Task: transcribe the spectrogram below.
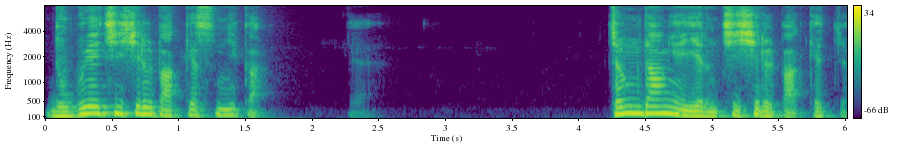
누구의 지시를 받겠습니까 예. 정당의 이런 지시를 받겠죠.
